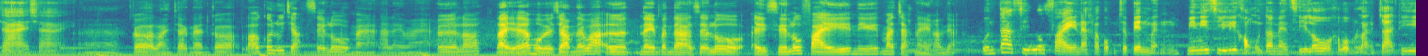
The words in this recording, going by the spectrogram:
ใช่ใช่อ่า ก็หลังจากนั้นก็เราก็รู้จักเซโร่มาอะไรมา เออแล้วหลังจากนั้นผมจะจำได้ว่าเออในบรรดาเซโร่ไอเซโร่ไฟนี้มาจากไหนครับเนี่ยอุลตร้าซีโร่ไฟนะครับผมจะเป็นเหมือนมินิซีรีส์ของอุลตร้าแมนซีโร่ครับผมหลังจากที่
